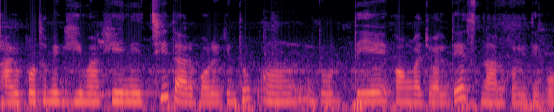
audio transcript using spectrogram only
আগে প্রথমে ঘি মাখিয়ে নিচ্ছি, তারপরে কিন্তু দুধ দিয়ে, গঙ্গা জল দিয়ে স্নান করিয়ে দেবো।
